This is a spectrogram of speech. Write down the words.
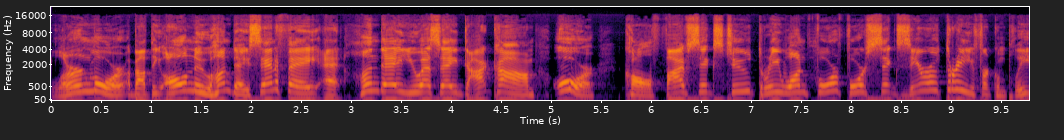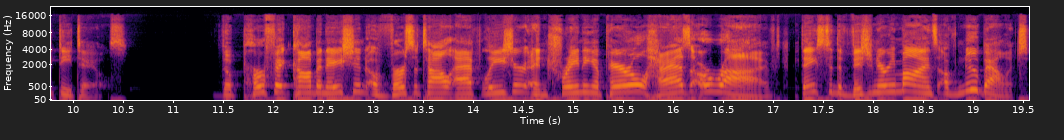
Learn more about the all-new Hyundai Santa Fe at hyundaiusa.com or call 562-314-4603 for complete details. The perfect combination of versatile athleisure and training apparel has arrived. Thanks to the visionary minds of New Balance,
